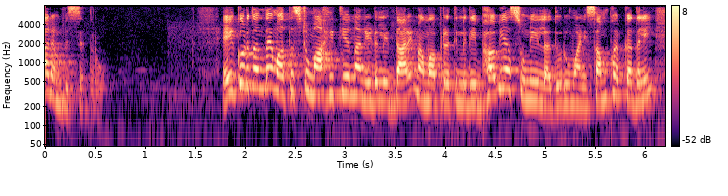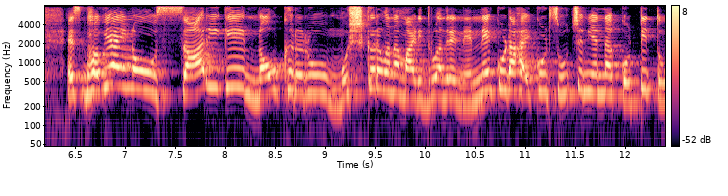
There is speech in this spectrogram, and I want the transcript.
ಆರಂಭಿಸಿದ್ರು. ಈ ಕುರಿತಂತೆ ಮತ್ತಷ್ಟು ಮಾಹಿತಿಯನ್ನ ನೀಡಲಿದ್ದಾರೆ ನಮ್ಮ ಪ್ರತಿನಿಧಿ ಭವ್ಯ ಸುನೀಲ್ ದೂರವಾಣಿ ಸಂಪರ್ಕದಲ್ಲಿ. ಎಸ್, ಭವ್ಯ, ಇನ್ನು ಸಾರಿಗೆ ನೌಕರರು ಮುಷ್ಕರವನ್ನ ಮಾಡಿದ್ರು ಅಂದ್ರೆ ನಿನ್ನೆ ಕೂಡ ಹೈಕೋರ್ಟ್ ಸೂಚನೆಯನ್ನ ಕೊಟ್ಟಿತ್ತು.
